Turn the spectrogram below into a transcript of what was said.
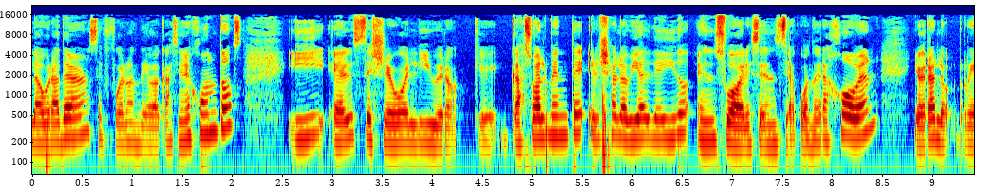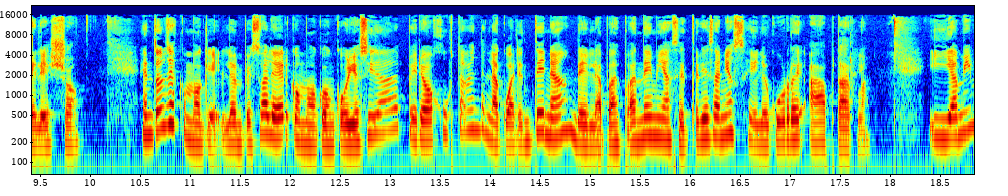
Laura Dern, se fueron de vacaciones juntos y él se llevó el libro, que casualmente él ya lo había leído en su adolescencia, cuando era joven, y ahora lo releyó. Entonces como que lo empezó a leer como con curiosidad, pero justamente en la cuarentena de la pandemia hace tres años se le ocurre adaptarla. Y a mí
